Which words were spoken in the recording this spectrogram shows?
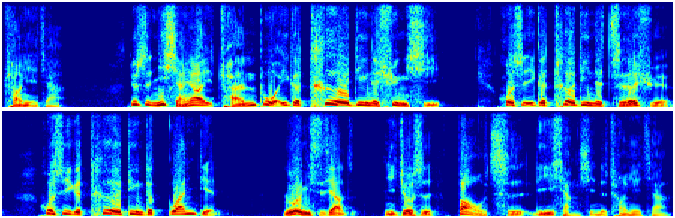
创业家，就是你想要传播一个特定的讯息，或是一个特定的哲学，或是一个特定的观点。如果你是这样子，你就是抱持理想型的创业家。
